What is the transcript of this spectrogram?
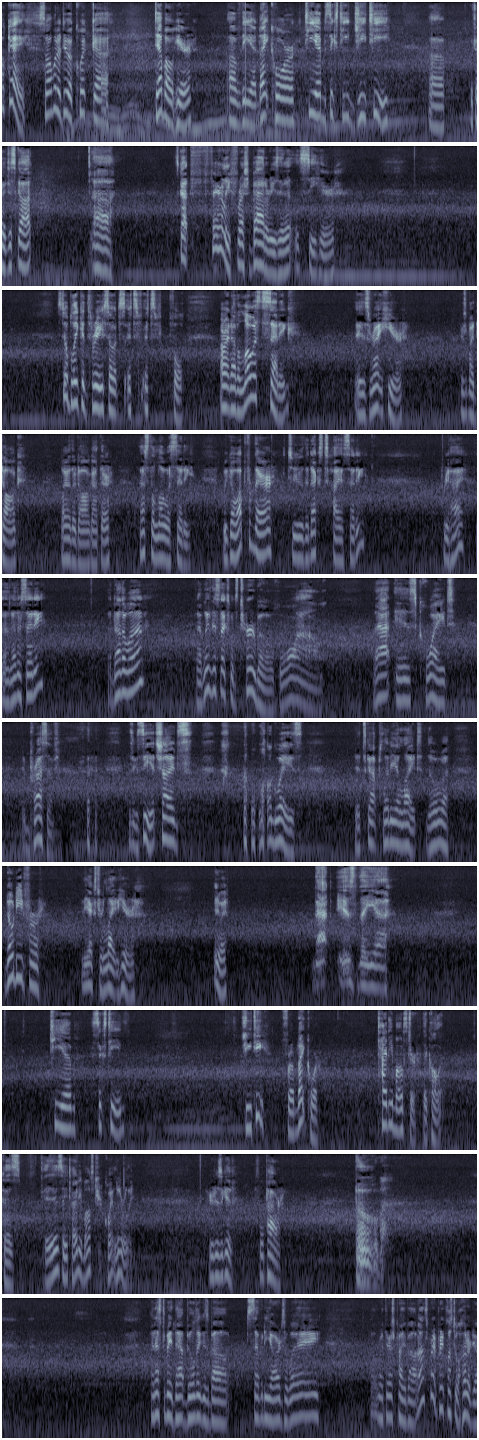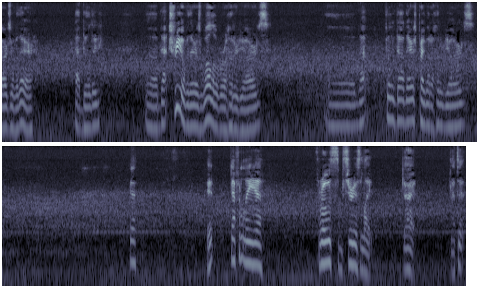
Okay, so I'm going to do a quick uh, demo here of the uh, Nitecore TM16 GT, uh, which I just got. Uh, it's got fairly fresh batteries in it. Let's see here. Still blinking three, so it's it's it's full. All right, now the lowest setting is right here. Here's my dog my other dog out there. That's the lowest setting. We go up from there to the next highest setting. Pretty high. Another setting. Another one. And I believe this next one's turbo. Wow. That is quite impressive. As you can see, it shines a long ways. It's got plenty of light. No, uh, no need for the extra light here. Anyway, that is the uh, TM16 GT from Nitecore. Tiny monster, they call it, because it is a tiny monster, quite literally. Here it is again, full power. Boom. I'd estimate that building is about 70 yards away. Oh, right there is probably about, oh, it's probably pretty close to 100 yards over there, that building. Uh, that tree over there is well over 100 yards. Uh, that building down there is probably about 100 yards. Yeah. It definitely uh, throws some serious light. Alright, that's it.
